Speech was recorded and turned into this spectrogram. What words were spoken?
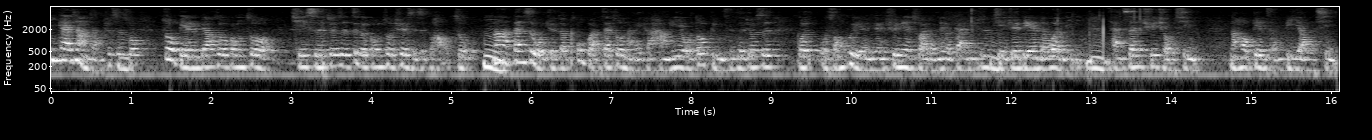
应该这样讲，就是说做别人不要做工作。其实就是这个工作确实是不好做，嗯、那但是我觉得不管在做哪一个行业，我都秉持着就是我我从护理人员训练出来的那个概念，就是解决别人的问题，嗯、产生需求性。然后变成必要性，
